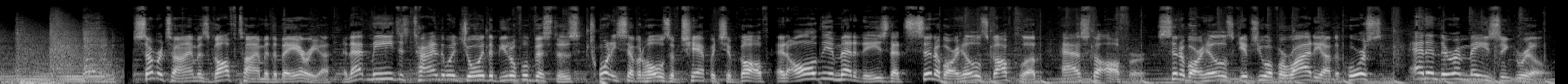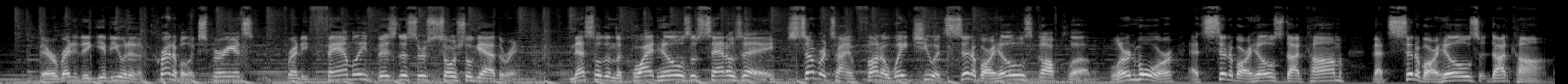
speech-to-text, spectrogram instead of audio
Summertime is golf time in the Bay Area, and that means it's time to enjoy the beautiful vistas, 27 holes of championship golf, and all the amenities that Cinnabar Hills Golf Club has to offer. Cinnabar Hills gives you a variety on the course and in their amazing grill. They're ready to give you an incredible experience for any family, business, or social gathering. Nestled in the quiet hills of San Jose, summertime fun awaits you at Cinnabar Hills Golf Club. Learn more at cinnabarhills.com. That's cinnabarhills.com.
